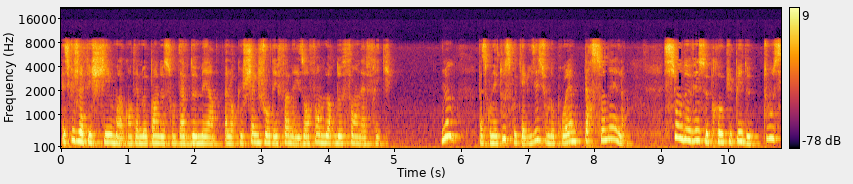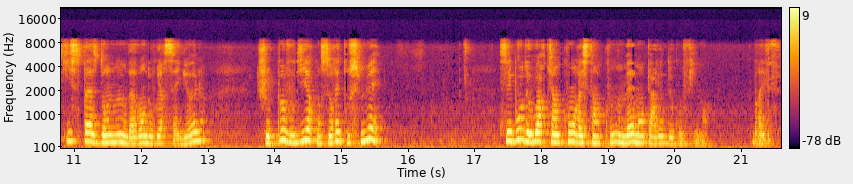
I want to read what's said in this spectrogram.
Est-ce que je la fais chier, moi, quand elle me parle de son taf de merde, alors que chaque jour des femmes et des enfants meurent de faim en Afrique? Non, parce qu'on est tous focalisés sur nos problèmes personnels. Si on devait se préoccuper de tout ce qui se passe dans le monde avant d'ouvrir sa gueule, je peux vous dire qu'on serait tous muets. C'est beau de voir qu'un con reste un con, même en période de confinement. Bref,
